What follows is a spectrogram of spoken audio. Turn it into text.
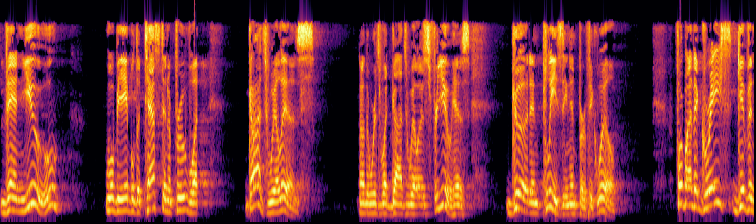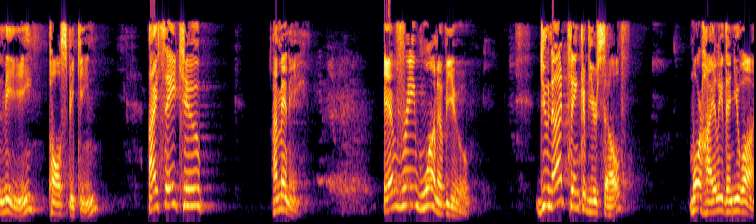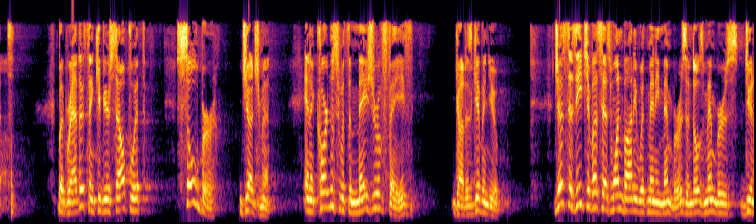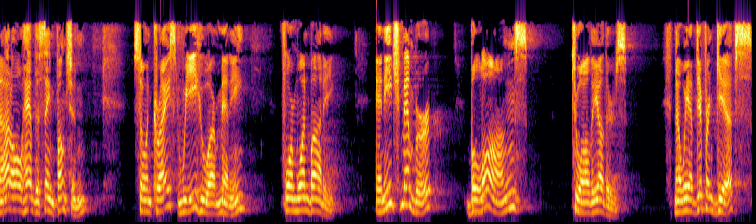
Then you will be able to test and approve what God's will is. In other words, what God's will is for you, His good and pleasing and perfect will. For by the grace given me, Paul speaking, I say to how many? Every one of you. Do not think of yourself more highly than you ought, but rather think of yourself with sober judgment in accordance with the measure of faith God has given you. Just as each of us has one body with many members, and those members do not all have the same function, so in Christ we, who are many, form one body. And each member belongs to all the others. Now we have different gifts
